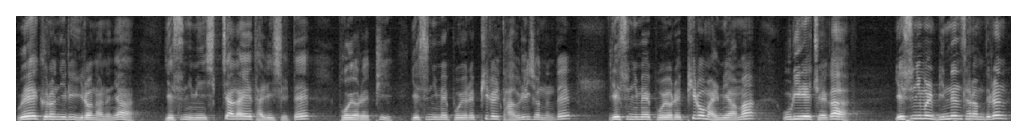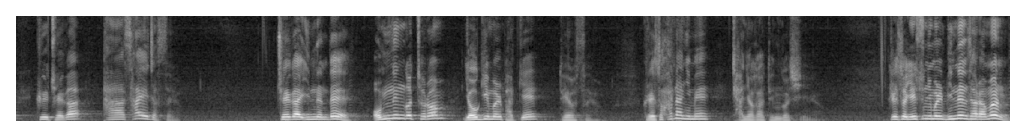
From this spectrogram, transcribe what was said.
왜 그런 일이 일어나느냐? 예수님이 십자가에 달리실 때 보혈의 피, 예수님의 보혈의 피를 다 흘리셨는데 예수님의 보혈의 피로 말미암아 우리의 죄가 예수님을 믿는 사람들은 그 죄가 다 사해졌어요. 죄가 있는데 없는 것처럼 여김을 받게 되었어요. 그래서 하나님의 자녀가 된 것이에요. 그래서 예수님을 믿는 사람은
